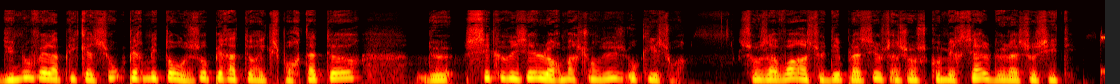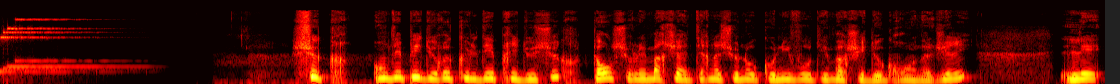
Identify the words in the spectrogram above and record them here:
d'une nouvelle application permettant aux opérateurs exportateurs de sécuriser leurs marchandises où qu'ils soient, sans avoir à se déplacer aux agences commerciales de la société. Sucre. En dépit du recul des prix du sucre, tant sur les marchés internationaux qu'au niveau des marchés de gros en Algérie, les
